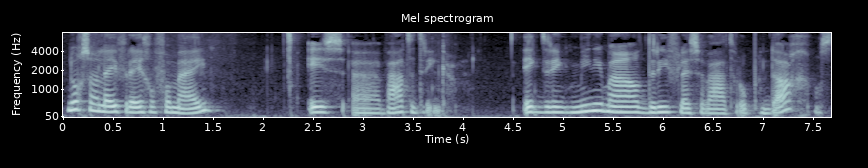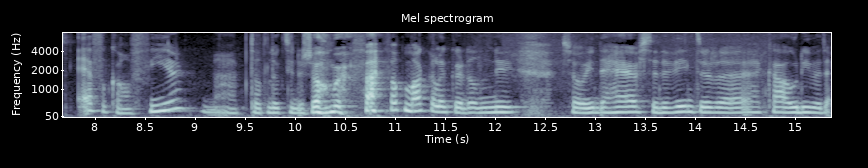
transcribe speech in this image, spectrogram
Nog zo'n leefregel van mij is uh, water drinken. Ik drink minimaal drie flessen water op een dag. Als het even kan, vier. Maar dat lukt in de zomer vaak wat makkelijker dan nu. Zo in de herfst en de winter uh, kou die, we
